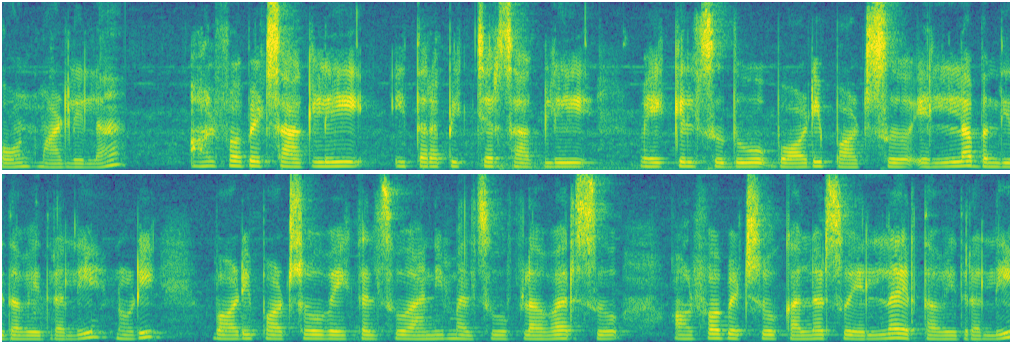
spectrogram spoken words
ಕೌಂಟ್ ಮಾಡಲಿಲ್ಲ. ಆಲ್ಫಾಬೆಟ್ಸ್ ಆಗಲಿ, ಈ ಥರ ಪಿಕ್ಚರ್ಸ್ ಆಗಲಿ ವೆಹಿಕಲ್ಸದು ಬಾಡಿ ಪಾರ್ಟ್ಸು ಎಲ್ಲ ಬಂದಿದ್ದಾವೆ ಇದರಲ್ಲಿ. ನೋಡಿ body parts vehicles animals flowers alphabets colours ಎಲ್ಲ ಇರ್ತವೆ ಇದರಲ್ಲಿ.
